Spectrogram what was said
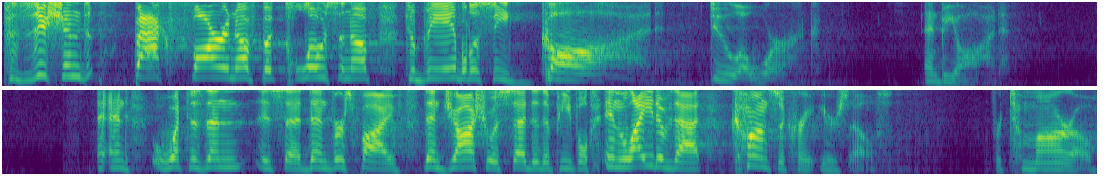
positioned back far enough but close enough to be able to see God do a work and be awed. And what does then is said? Then, verse 5 then Joshua said to the people, In light of that, consecrate yourselves. For tomorrow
